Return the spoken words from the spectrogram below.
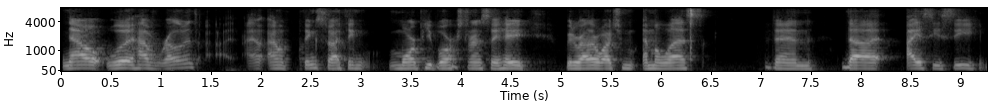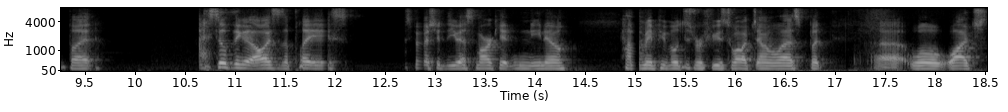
now, will it have relevance? I, I don't think so. I think more people are starting to say, "Hey, we'd rather watch MLS than the ICC." But I still think it always has a place, especially the U.S. market, and you know how many people just refuse to watch MLS, but uh, will watch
